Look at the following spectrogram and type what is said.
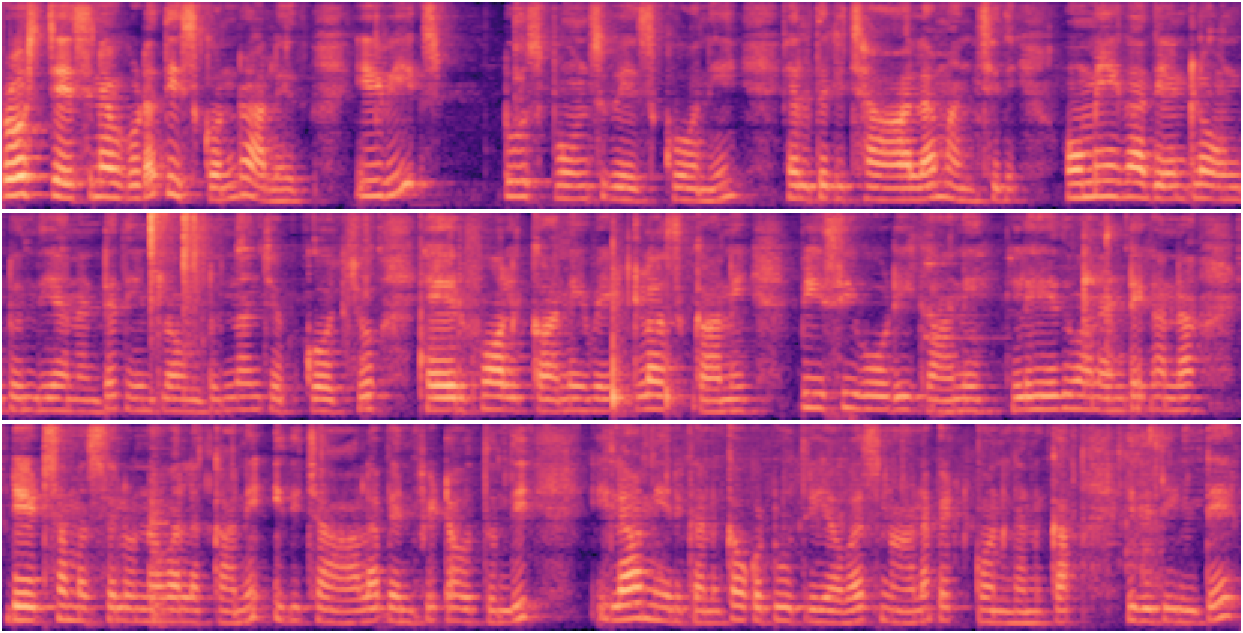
రోస్ట్ చేసినవి కూడా తీసుకొని రాలేదు. ఇవి టూ స్పూన్స్ వేసుకొని హెల్త్కి చాలా మంచిది. ఒమేగా దేంట్లో ఉంటుంది అని అంటే దీంట్లో ఉంటుందని చెప్పుకోవచ్చు. హెయిర్ ఫాల్ కానీ వెయిట్ లాస్ కానీ పీసీఓడి కానీ లేదు అని అంటే కన్నా డేట్ సమస్యలు ఉన్న వాళ్ళకి కానీ ఇది చాలా బెనిఫిట్ అవుతుంది. ఇలా మీరు కనుక ఒక టూ త్రీ అవర్స్ నానబెట్టుకొని కనుక ఇది తింటే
